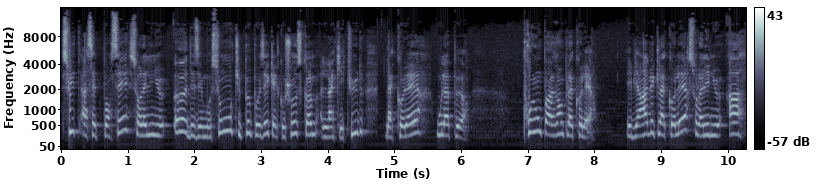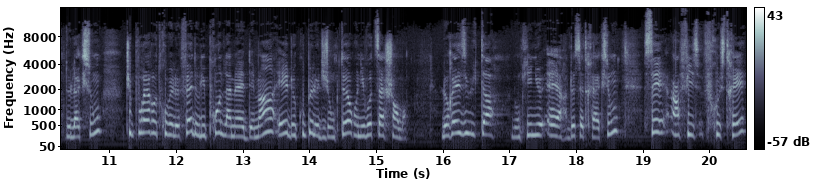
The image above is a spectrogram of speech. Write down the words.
Suite à cette pensée, sur la ligne E des émotions, tu peux poser quelque chose comme l'inquiétude, la colère ou la peur. Prenons par exemple la colère. Eh bien, avec la colère, sur la ligne A de l'action, tu pourrais retrouver le fait de lui prendre la manette des mains et de couper le disjoncteur au niveau de sa chambre. Le résultat, donc ligne R de cette réaction, c'est un fils frustré,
